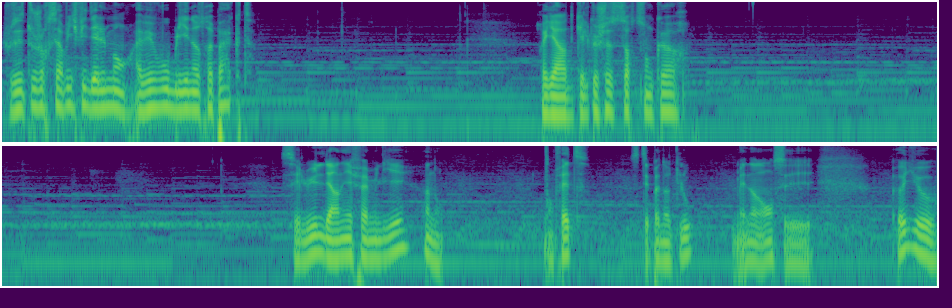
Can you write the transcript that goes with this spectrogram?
Je vous ai toujours servi fidèlement. Avez-vous oublié notre pacte? Regarde, quelque chose sort de son corps. C'est lui le dernier familier? Ah non. En fait, c'était pas notre loup. Mais non, non, c'est... Audio.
